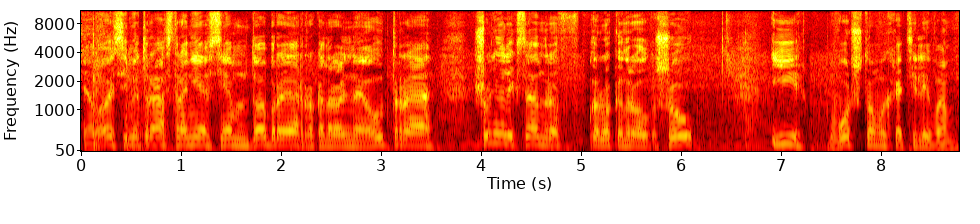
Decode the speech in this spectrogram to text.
8 утра в стране. Всем доброе рок-н-ролльное утро. Шунин Александров, рок-н-ролл шоу. И вот что мы хотели вам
